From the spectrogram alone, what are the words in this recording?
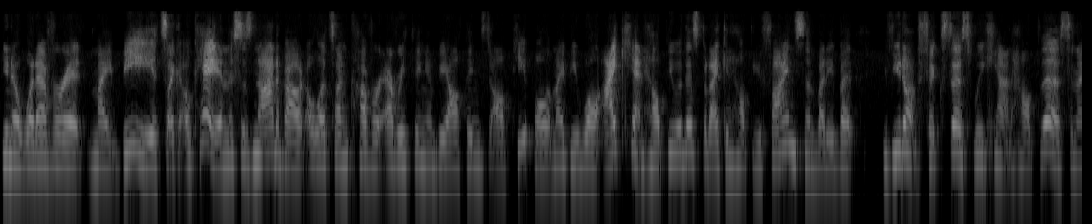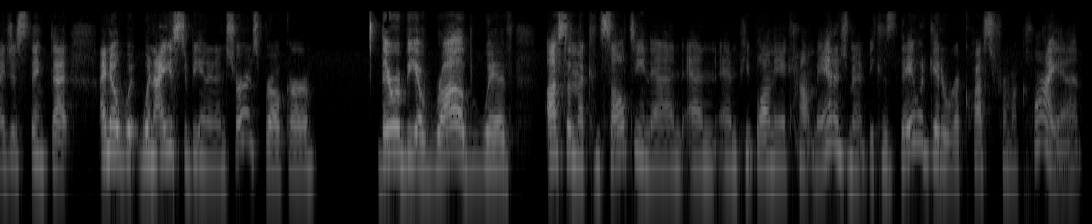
you know whatever it might be it's like okay and this is not about oh let's uncover everything and be all things to all people. It might be well i can't help you with this but i can help you find somebody. But if you don't fix this we can't help this. And i just think that i know w- when i used to be in an insurance broker there would be a rub with us on the consulting end and and people on the account management because they would get a request from a client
